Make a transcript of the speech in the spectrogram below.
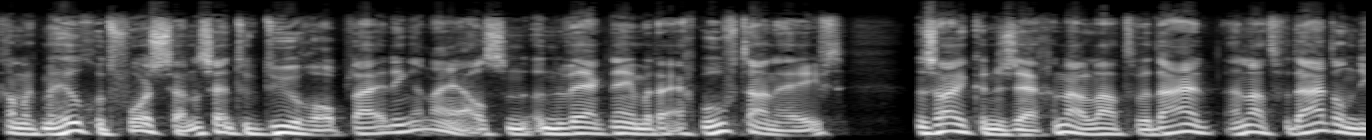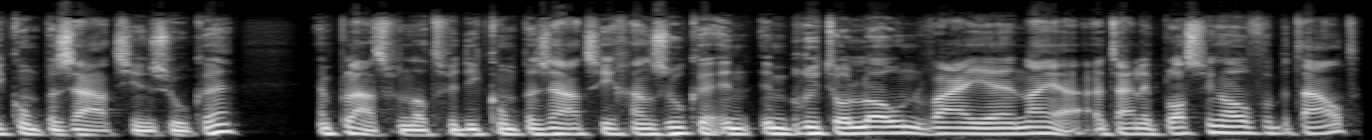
kan ik me heel goed voorstellen. Dat zijn natuurlijk dure opleidingen. Nou ja, als een, een werknemer daar echt behoefte aan heeft... dan zou je kunnen zeggen, nou laten we daar, en laten we daar dan die compensatie in zoeken. In plaats van dat we die compensatie gaan zoeken in, in bruto loon, waar je nou ja, uiteindelijk belasting over betaalt.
